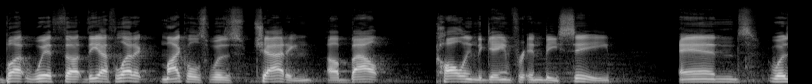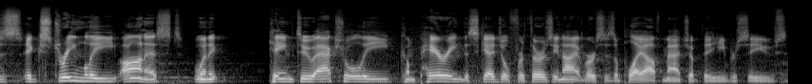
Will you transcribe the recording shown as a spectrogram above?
But with uh, the Athletic, Michaels was chatting about calling the game for NBC and was extremely honest when it came to actually comparing the schedule for Thursday night versus a playoff matchup that he receives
